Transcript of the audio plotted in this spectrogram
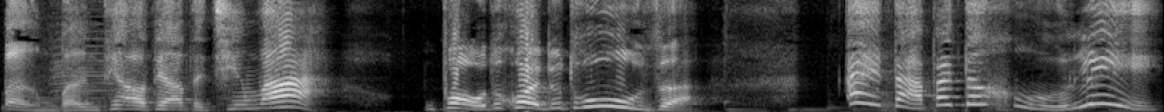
蹦蹦跳跳的青蛙，跑得快的兔子，爱打扮的狐狸，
